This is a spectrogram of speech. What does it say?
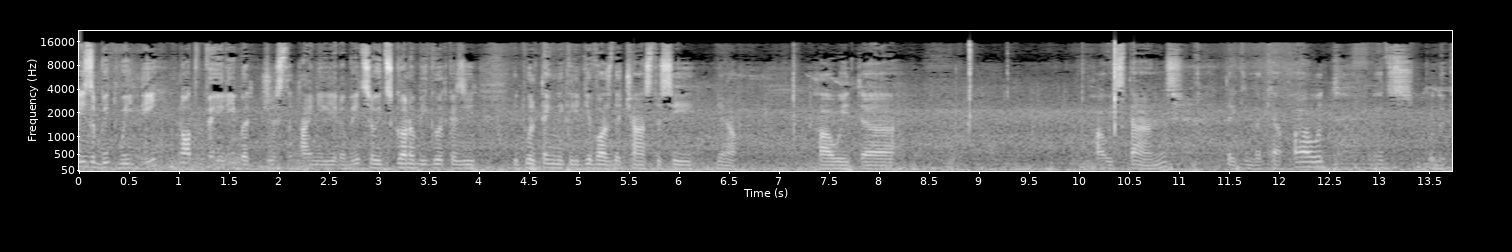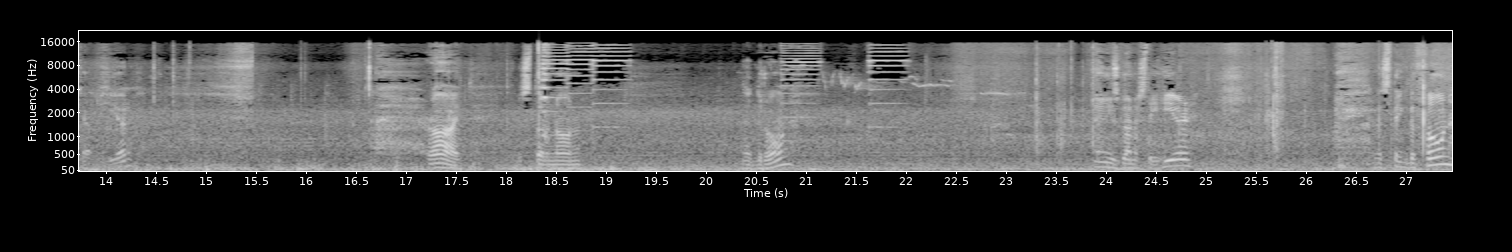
it is a bit windy not very but just a tiny little bit. So it's gonna be good because it, it will technically give us the chance to see you know how it uh, how it stands. Taking the cap out. Let's put the cap here. Right. Let's turn on the drone. And it's gonna stay here. Let's take the phone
